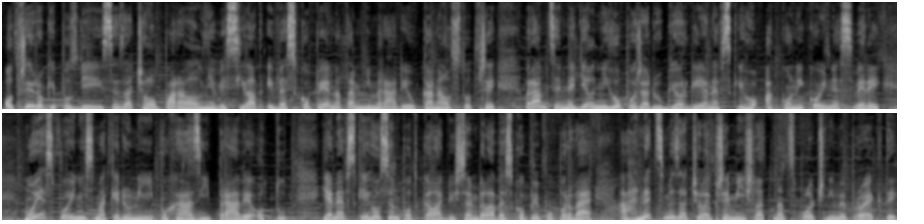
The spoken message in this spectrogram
O tři roky později se začalo paralelně vysílat i ve Skopě na tamním rádiu Kanal 103 v rámci nedělního pořadu Georgi Janevského a Konikojne Sviry. Moje spojení s Makedonií pochází právě odtud. Janevského jsem potkala, když jsem byla ve Skopě poprvé a hned jsme začali přemýšlet nad společnými projekty.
